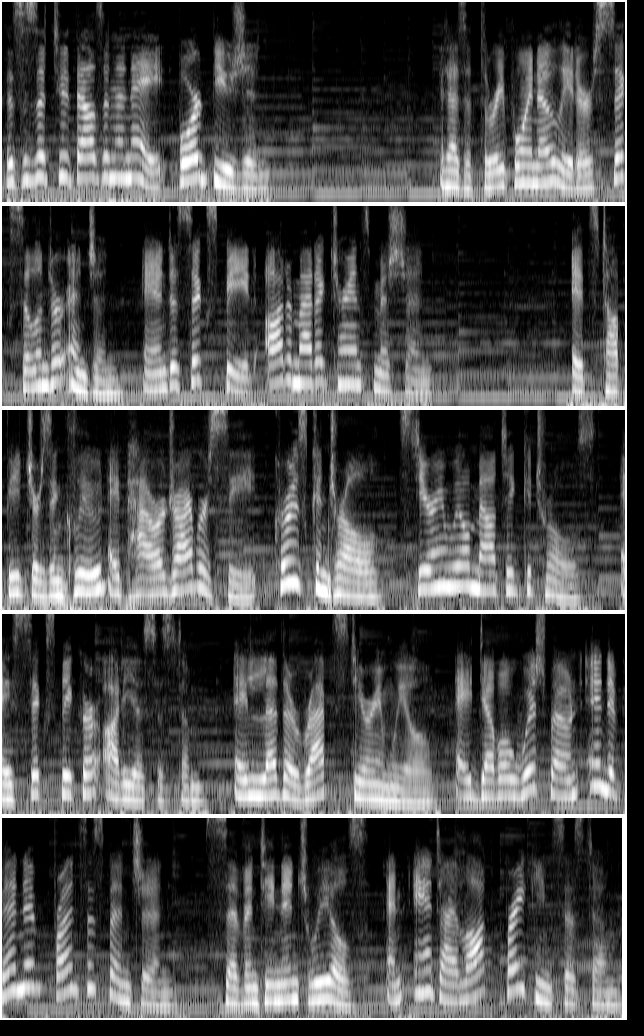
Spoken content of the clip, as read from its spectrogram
This is a 2008 Ford Fusion. It has a 3.0-liter six-cylinder engine and a six-speed automatic transmission. Its top features include a power driver's seat, cruise control, steering wheel mounted controls, a six-speaker audio system, a leather-wrapped steering wheel, a double wishbone independent front suspension, 17-inch wheels, an anti-lock braking system,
